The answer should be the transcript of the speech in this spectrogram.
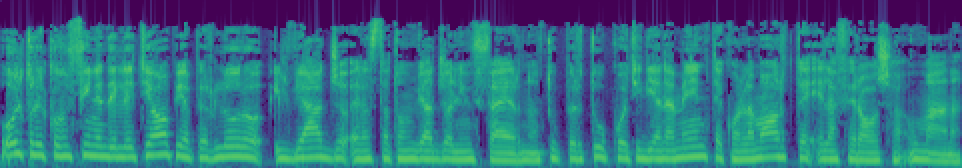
Oltre il confine dell'Etiopia, per loro il viaggio era stato un viaggio all'inferno, tu per tu quotidianamente con la morte e la ferocia umana.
